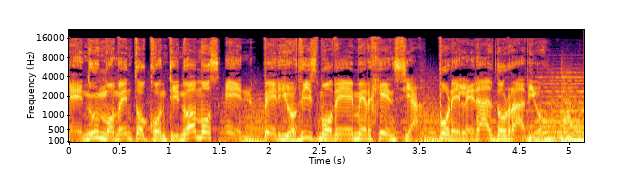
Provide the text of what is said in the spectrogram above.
En un momento continuamos en Periodismo de Emergencia por el Heraldo Radio.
